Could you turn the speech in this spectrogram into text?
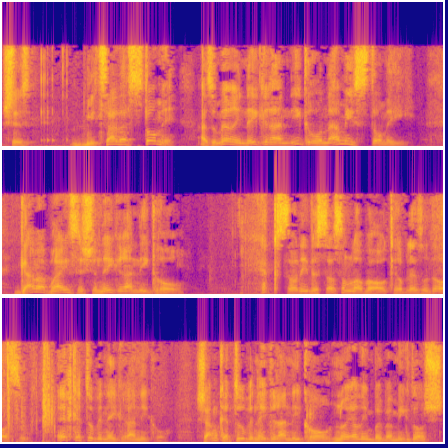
שמצד הסתומה, אז אומר, נגרא ניגרו נמי סתומה. גם הברייסה שנגרא ניגרו, קסוני וסוסם לא בהוקר בלזו דאוסו. איך כתוב בנגרא ניגרו? שם כתוב בנגרא ניגרו, נוילים בו במקדוש,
